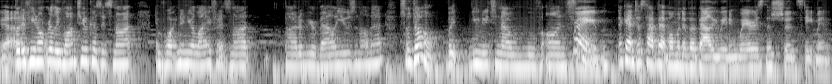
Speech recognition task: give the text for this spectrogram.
yeah. But if you don't really want to because it's not important in your life and it's not part of your values and all that, so don't. But you need to now move on from. Right. Again, just have that moment of evaluating where is this should statement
